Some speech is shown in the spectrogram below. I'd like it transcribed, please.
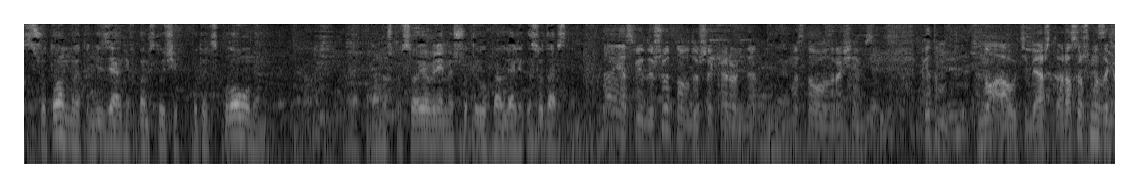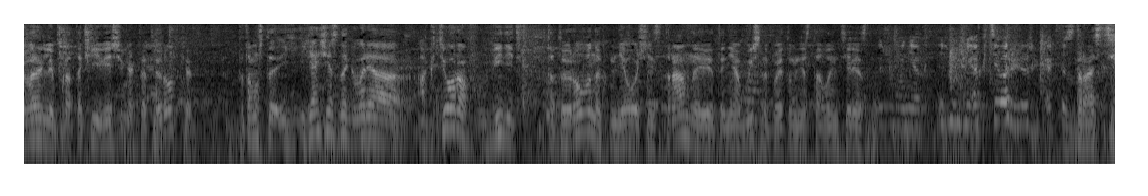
с шутом, но это нельзя ни в коем случае путать с клоуном, да, потому что в свое время шуты управляли государством. Да, я с виду шут, но в душе король, да? Мы снова возвращаемся к этому. Ну, а у тебя что? Раз уж мы заговорили про такие вещи, как татуировки, потому что я, честно говоря, актеров видеть татуированных мне очень странно, и это необычно, поэтому мне стало интересно. Мы не, ак- не актеры же как-то. Здрасте.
